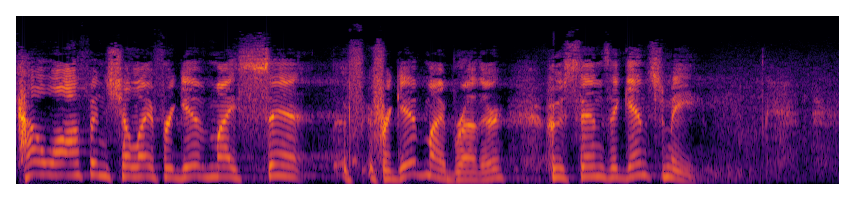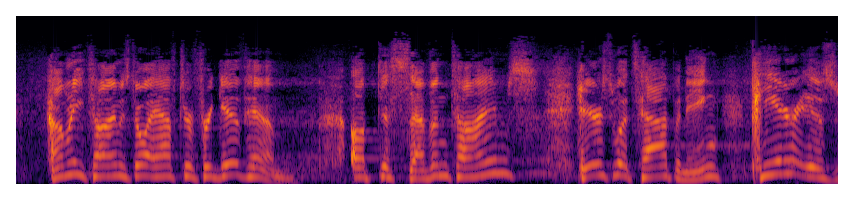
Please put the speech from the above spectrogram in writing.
how often shall I forgive my sin, forgive my brother who sins against me? How many times do I have to forgive him? Up to seven times? Here's what's happening. Peter is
